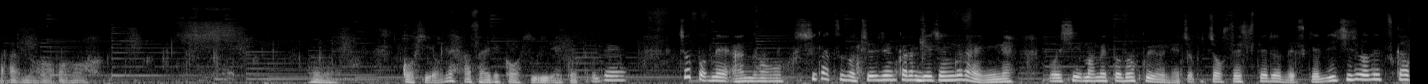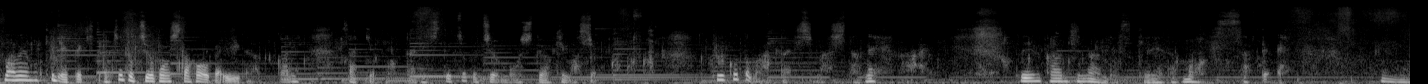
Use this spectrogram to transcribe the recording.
あの、うん、コーヒーをね、朝入りコーヒー入れてて、で、ちょっとね、あの、4月の中旬から下旬ぐらいにね、美味しい豆届くようにはちょっと調整してるんですけど、日常で使う豆も切れてきて、ちょっと注文した方がいいなとかね、さっき思ったりして、ちょっと注文しておきましょうかとか、ということもあったりしましたね。はい。という感じなんですけれども、さて、うん。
